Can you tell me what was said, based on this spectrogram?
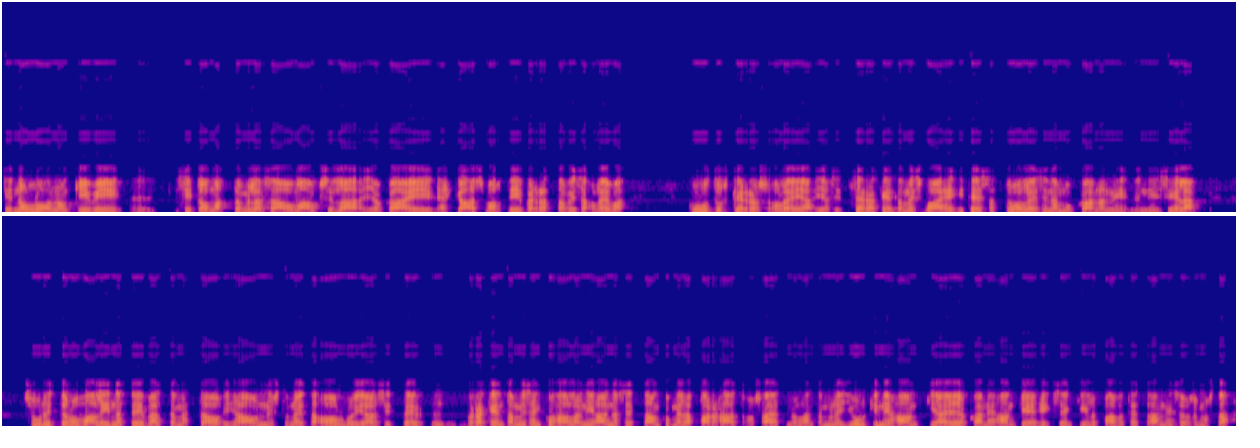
Siinä on luonnonkivi eh, sitomattomilla saumauksilla, joka ei ehkä asfalttiin verrattavissa oleva kulutuskerros ole. Ja, ja sitten se rakentamisvaihe itse sattuu olemaan siinä mukana, niin, niin siellä suunnitteluvalinnat ei välttämättä ole ihan onnistuneita ollut. Ja sitten rakentamisen kohdalla niin aina se, että onko meillä parhaat osaajat. Me ollaan tämmöinen julkinen hankkija ja jokainen hanke erikseen kilpailutetaan, niin se on semmoista –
